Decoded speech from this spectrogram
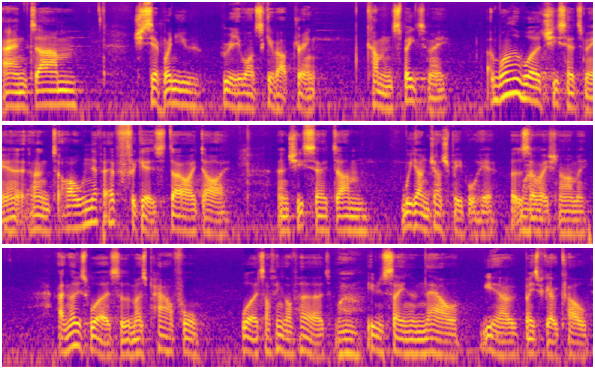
And um, she said, when you really want to give up drink, come and speak to me. And one of the words she said to me, uh, and I'll never ever forget is the day I die. And she said, um, we don't judge people here at the Wow. Salvation Army. And those words are the most powerful words I think I've heard. Wow. Even saying them now, you know, makes me go cold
